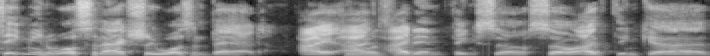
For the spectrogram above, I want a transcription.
Damien Wilson actually wasn't bad. I I, I, didn't think so. So I think uh,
